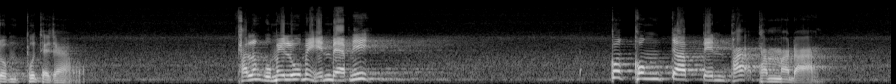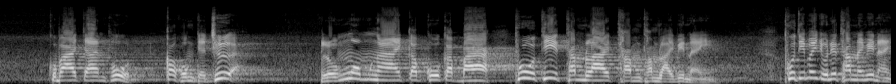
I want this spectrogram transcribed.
ดมพุทธเจ้า ถ้าหลวงปู่ไม่รู้ไม่เห็นแบบนี้ ก็คงจะเป็นพระธรรมดา ครูบาอาจารย์พูดก็คงจะเชื่อ หลงงมงายกับครูกับบา ผู้ที่ทำลายธรรมทำลายวินัยผู้ที่ไม่อยู่ในธรรมในวินัย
